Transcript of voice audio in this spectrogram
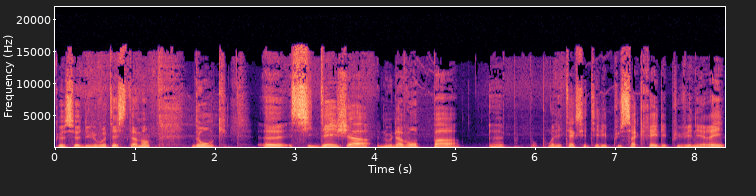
que ceux du Nouveau Testament. Donc, euh, si déjà nous n'avons pas, pour les textes étaient les plus sacrés, les plus vénérés,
